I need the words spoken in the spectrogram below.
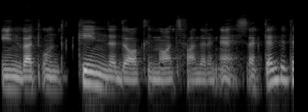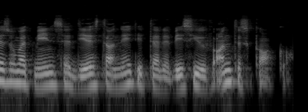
en wat ontken dat daar klimaatsverandering is. Ek dink dit is omdat mense deesdae net die televisie hoef aan te skakel.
